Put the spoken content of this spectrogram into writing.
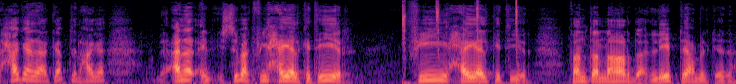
حاجة يا كابتن حاجة أنا سيبك في حيل كتير. في حيل كتير. فأنت النهارده ليه بتعمل كده؟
